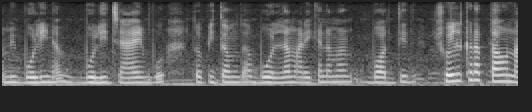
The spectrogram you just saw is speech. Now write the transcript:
আমি বলি না, বলি যাইবো তো প্রীতমদা বললাম, আর এখানে আমার বদ্দির শরীর খারাপ, তাও না।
